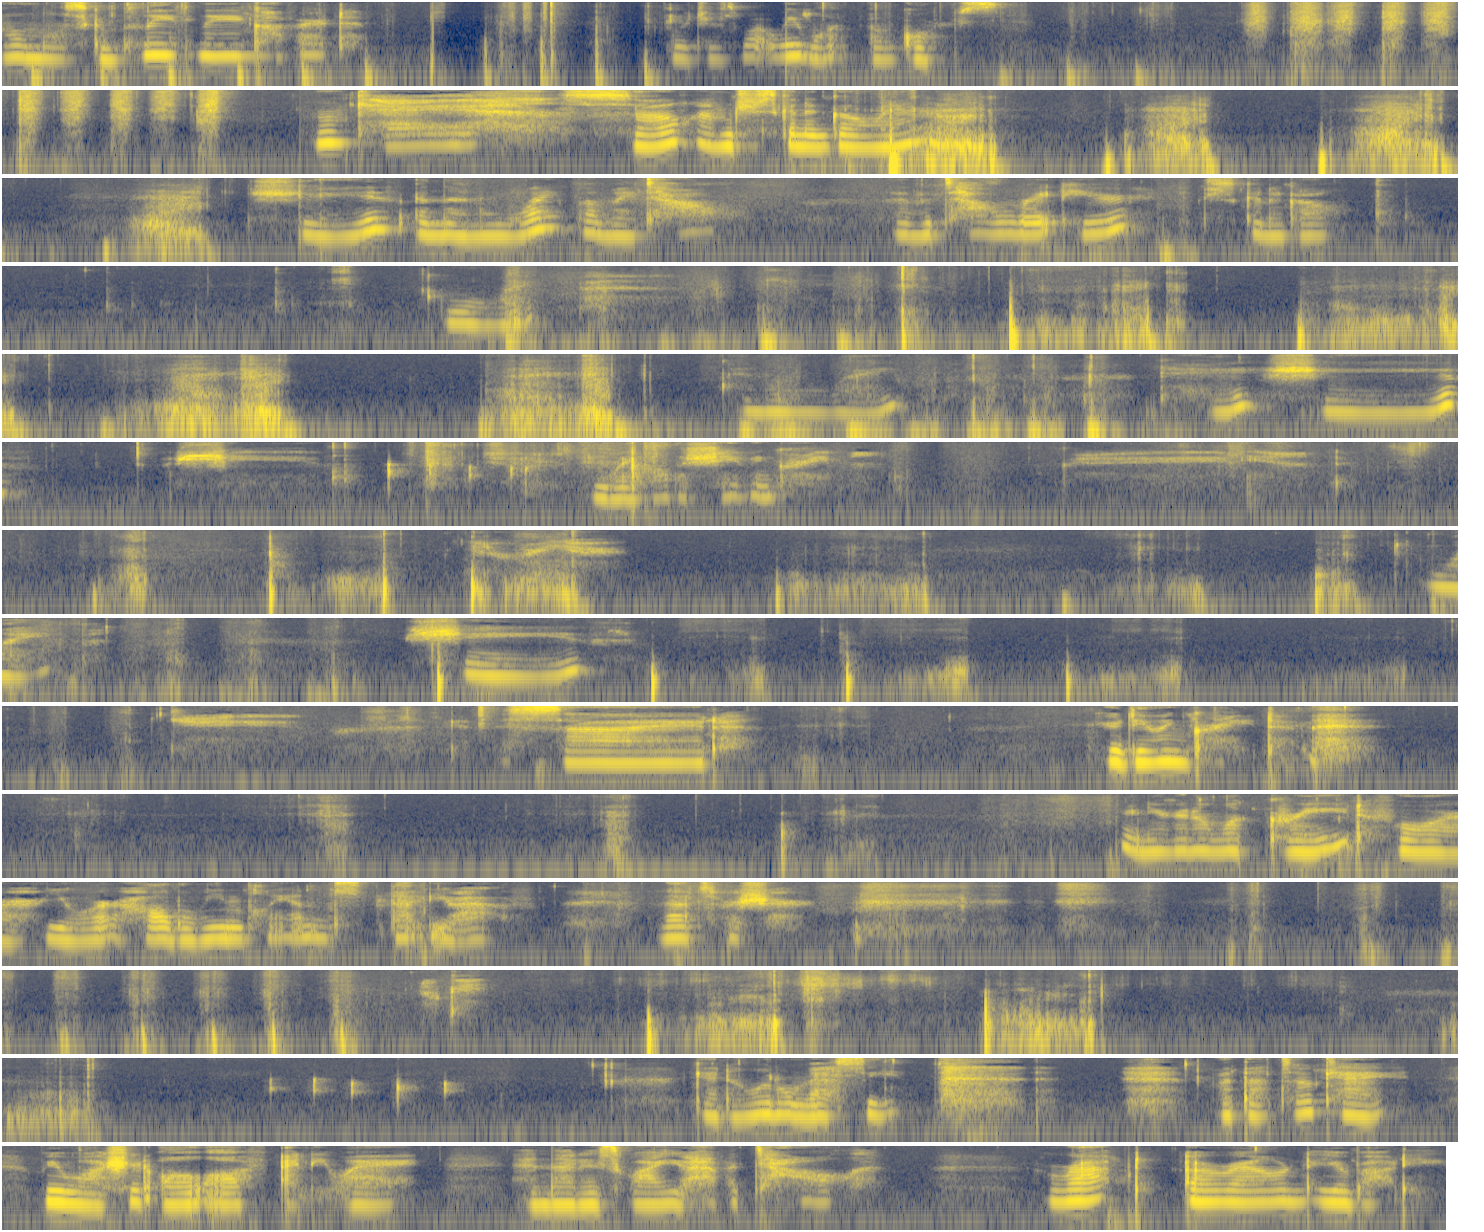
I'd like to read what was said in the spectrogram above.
Almost completely covered, which is what we want, of course. Okay, so I'm just gonna go in, and then wipe on my towel. I have a towel right here. I'm just gonna go wipe. And wipe. Okay, shave. Shave. Wipe all the shaving cream. You're doing great. and you're gonna look great for your Halloween plans that you have. That's for sure. Okay. Getting a little messy, but that's okay. We wash it all off anyway, and that is why you have a towel wrapped around your body.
